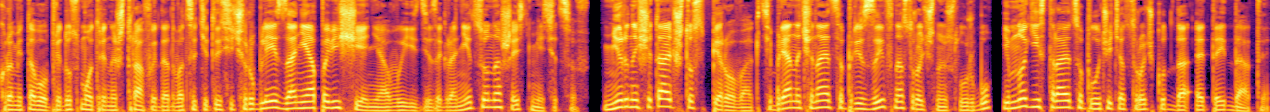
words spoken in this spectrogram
Кроме того, предусмотрены штрафы до 20 тысяч рублей за неоповещение о выезде за границу на 6 месяцев. Мирный считает, что с 1 октября начинается призыв на срочную службу, и многие стараются получить отсрочку до этой даты.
